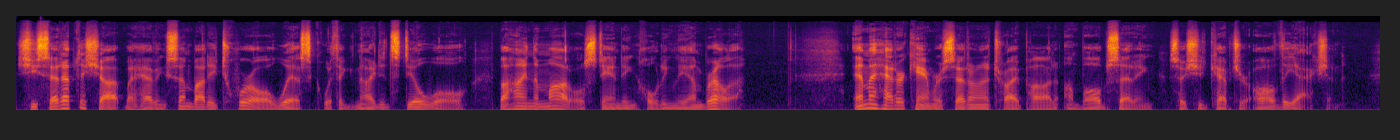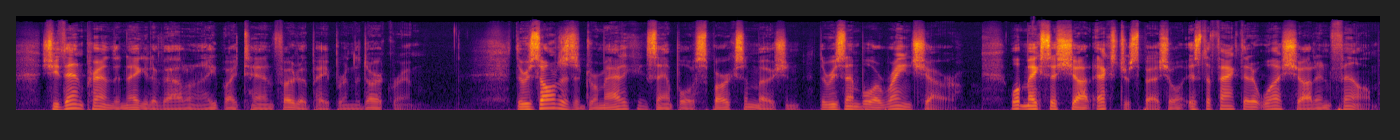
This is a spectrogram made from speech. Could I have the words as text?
She set up the shot by having somebody twirl a whisk with ignited steel wool behind the model standing holding the umbrella. Emma had her camera set on a tripod on bulb setting so she'd capture all the action. She then printed the negative out on an 8x10 photo paper in the darkroom. The result is a dramatic example of sparks in motion that resemble a rain shower. What makes this shot extra special is the fact that it was shot in film.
